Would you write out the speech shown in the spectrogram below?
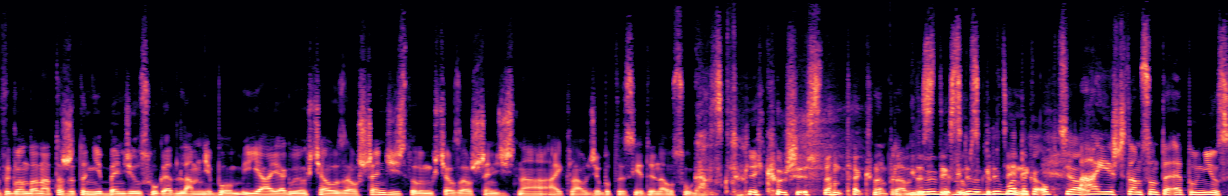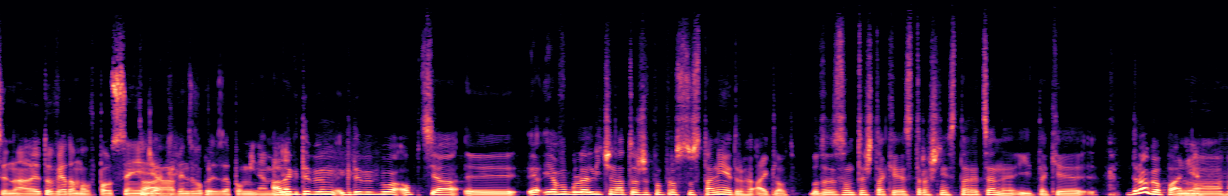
wygląda na to, że to nie będzie usługa dla mnie, bo ja jakbym chciał zaoszczędzić, to bym chciał zaoszczędzić na iCloudzie, bo to jest jedyna usługa, z której korzystam tak naprawdę gdyby, z tych gdyby, gdyby była taka opcja... A, jeszcze tam są te Apple Newsy, no ale to wiadomo, w Polsce nie tak. działa, więc w ogóle zapominam. Ale gdybym, gdyby była opcja... Yy, ja, ja, w ogóle liczę na to, że po prostu stanieje trochę iCloud, bo to są też takie strasznie stare ceny i takie... Drogo, panie. No.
